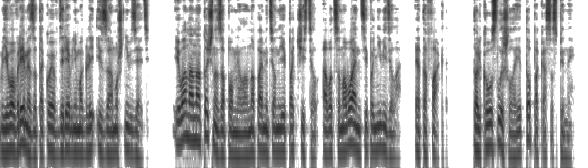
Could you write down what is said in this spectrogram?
В его время за такое в деревне могли и замуж не взять. Ивана она точно запомнила, но память он ей подчистил, а вот самого Антипа не видела. Это факт. Только услышала, и то пока со спины.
